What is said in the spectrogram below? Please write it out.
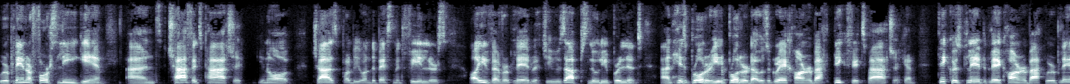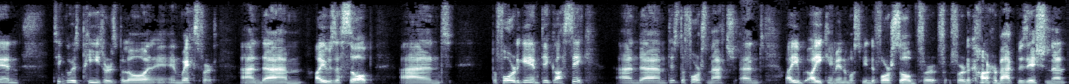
we were playing our first league game, and Cha Fitzpatrick, you know, Cha's probably one of the best midfielders I've ever played with. He was absolutely brilliant. And his brother, he had a brother that was a great cornerback, Dick Fitzpatrick. And Dick was played to play cornerback. We were playing, I think it was Peters below in, in Wexford. And um, I was a sub. And before the game, Dick got sick. And um, this is the first match, and I I came in. It must have been the first sub for, for, for the cornerback position, and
